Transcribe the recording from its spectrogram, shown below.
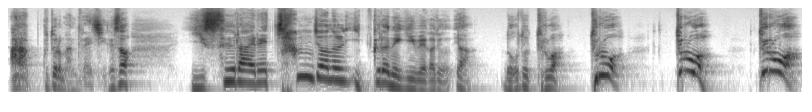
아랍 구도로 만들어야지. 그래서 이스라엘의 참전을 이끌어내기 위해 가지고 야 너도 들어와 들어와 들어와 들어와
